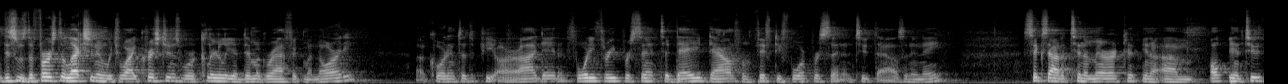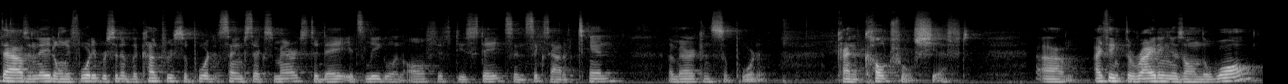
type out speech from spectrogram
this was the first election in which white Christians were clearly a demographic minority, according to the PRI data. 43% today, down from 54% in 2008. Six out of 10 American, you know, um, in 2008, only 40% of the country supported same sex marriage. Today, it's legal in all 50 states, and six out of 10 Americans support it. Kind of cultural shift. Um, I think the writing is on the wall.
